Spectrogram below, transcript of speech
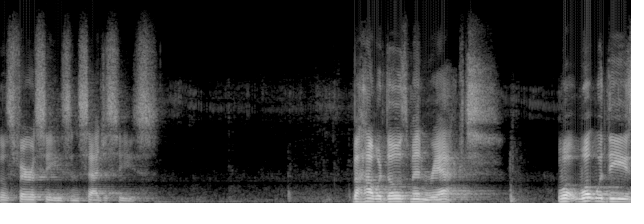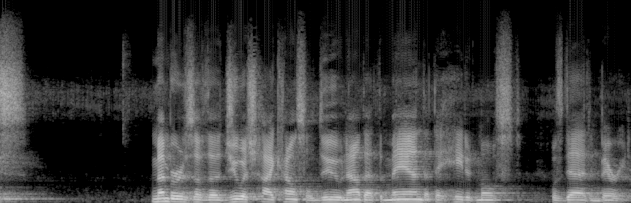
those Pharisees and Sadducees. But how would those men react? What, what would these members of the Jewish high council do now that the man that they hated most was dead and buried?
